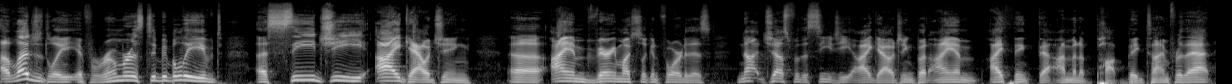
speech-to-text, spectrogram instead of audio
allegedly, if rumor is to be believed, a CG eye gouging. Uh, I am very much looking forward to this, not just for the CG eye gouging, but I am. I think that I'm gonna pop big time for that.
